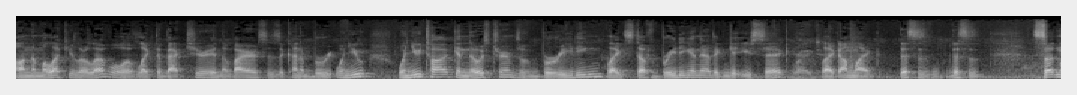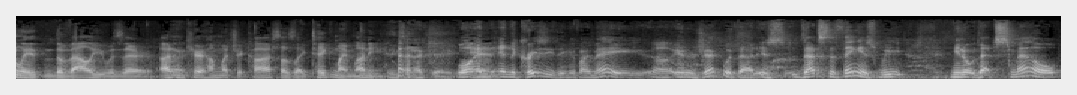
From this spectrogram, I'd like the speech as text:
on the molecular level of like the bacteria and the viruses that kind of bre- when you when you talk in those terms of breeding, like stuff breeding in there that can get you sick. Right. Like I'm like this is this is suddenly the value was there. I didn't Right. care how much it cost. I was like, take my money. Exactly. Well, and, And- and the crazy thing, if I may uh, interject with that, is that's the thing is we, you know, that smell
